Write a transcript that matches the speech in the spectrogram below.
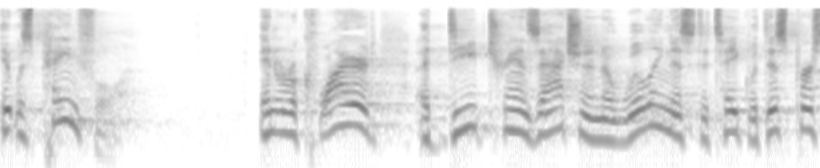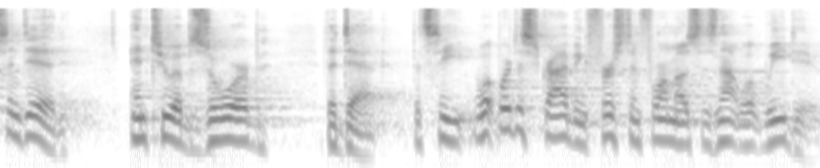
It was painful. And it required a deep transaction and a willingness to take what this person did and to absorb the debt. But see, what we're describing first and foremost is not what we do.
